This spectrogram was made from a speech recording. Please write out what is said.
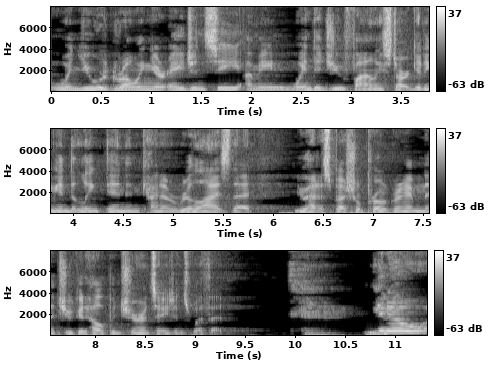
when you were growing your agency, I mean, when did you finally start getting into LinkedIn and kind of realize that you had a special program that you could help insurance agents with it? You know,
